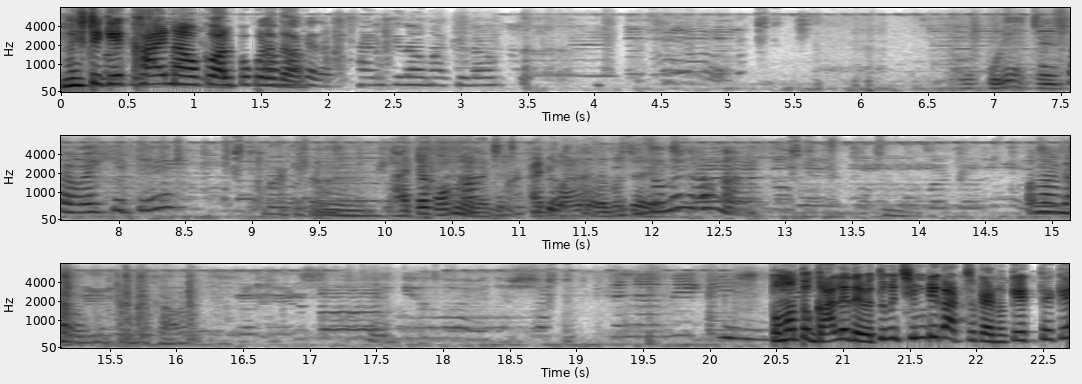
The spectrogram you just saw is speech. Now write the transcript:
মিষ্টি কেক খায় না ওকে অল্প করে দাও। দাও। কম হয়ে গেছে একটু বাড়াতে তোমার তো গালে দেবে তুমি চিমটি কাটছো কেন কেক থেকে?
